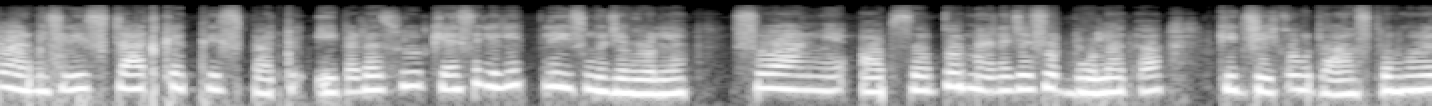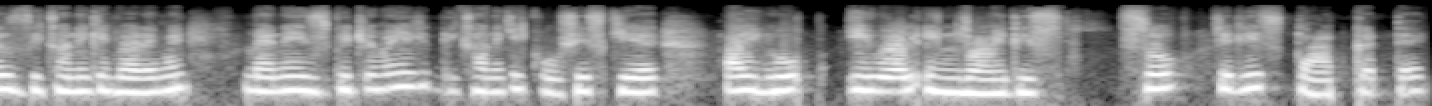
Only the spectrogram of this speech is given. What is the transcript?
तो स्टार्ट करते इस बार शुरू कैसे लगे? प्लीज़ मुझे बोलना। सो आर्मी आप सबको, मैंने जैसे बोला था कि जे को दिखाने के बारे में, मैंने इस वीडियो में दिखाने की कोशिश की है। I hope you all enjoy this so चलिए स्टार्ट करते हैं।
